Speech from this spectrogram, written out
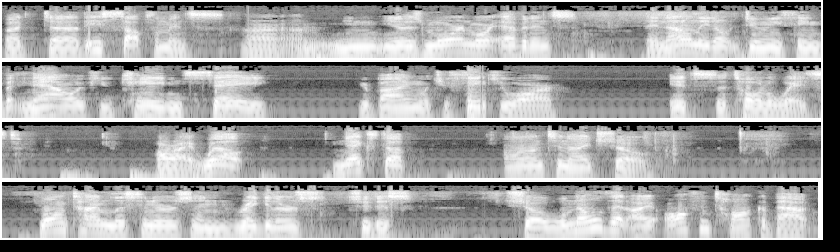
But uh, these supplements are, I mean, you know, there's more and more evidence. They not only don't do anything, but now if you can't even say you're buying what you think you are, it's a total waste. All right. Well, next up on tonight's show, longtime listeners and regulars to this show will know that I often talk about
